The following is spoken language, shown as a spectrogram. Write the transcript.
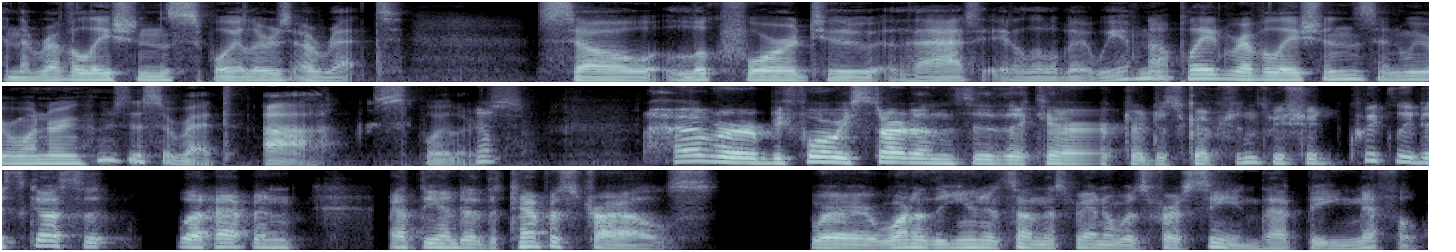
and the Revelations spoilers Arete. So look forward to that in a little bit. We have not played Revelations, and we were wondering who's this Arete? Ah, spoilers. Yep. However, before we start into the character descriptions, we should quickly discuss what happened at the end of the Tempest trials, where one of the units on this banner was first seen, that being Nifl.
